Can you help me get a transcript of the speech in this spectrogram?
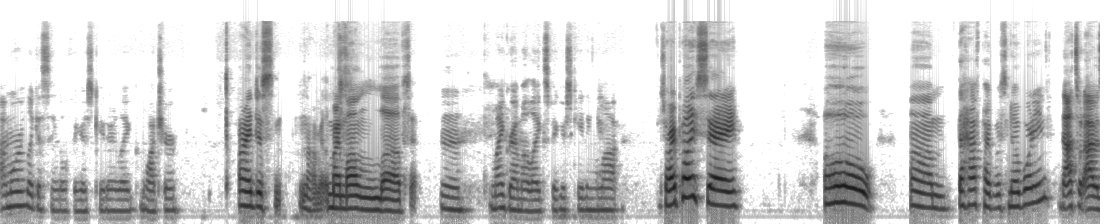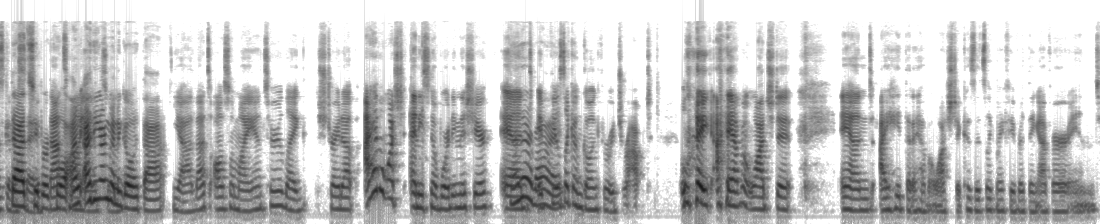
I'm more of like a single figure skater, like watcher. I just not really. My mom loves it. Mm. My grandma likes figure skating a lot. So I'd probably say, oh, um, the half pipe with snowboarding. That's what I was gonna That's say. super cool. I, I think I'm gonna go with that. Yeah, that's also my answer. Like straight up, I haven't watched any snowboarding this year, and it feels like I'm going through a drought. Like I haven't watched it, and I hate that I haven't watched it because it's like my favorite thing ever. And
